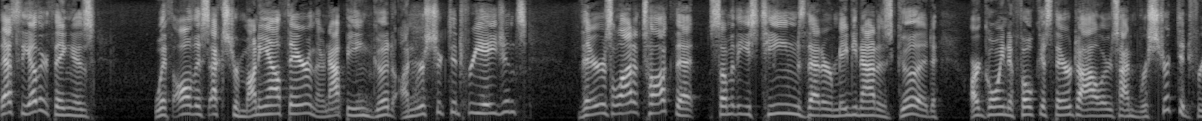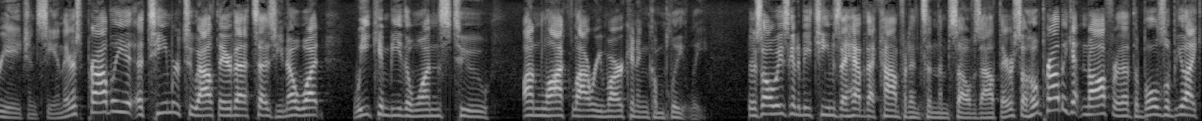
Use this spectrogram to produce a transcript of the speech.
that's the other thing is with all this extra money out there and they're not being good unrestricted free agents. There's a lot of talk that some of these teams that are maybe not as good are going to focus their dollars on restricted free agency. And there's probably a team or two out there that says, you know what, we can be the ones to unlock Lauri Markkanen completely. There's always going to be teams that have that confidence in themselves out there. So he'll probably get an offer that the Bulls will be like,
